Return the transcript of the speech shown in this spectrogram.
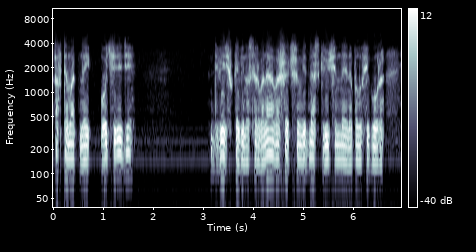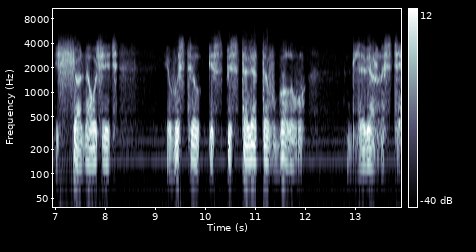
автоматной очереди. Дверь в кабину сорвана, вошедшим видна скрюченная на полу фигура. Еще одна очередь. И выстрел из пистолета в голову для верности.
